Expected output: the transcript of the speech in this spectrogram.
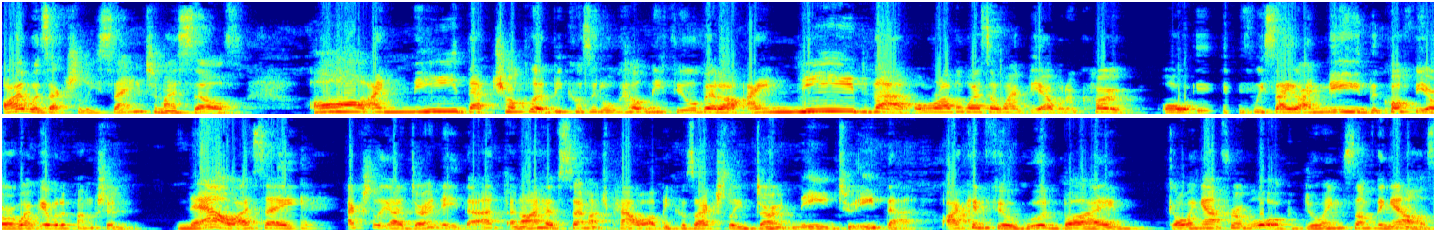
I was actually saying to myself, Oh, I need that chocolate because it'll help me feel better. I need that, or otherwise I won't be able to cope. Or if we say I need the coffee or I won't be able to function. Now I say, actually, I don't need that. And I have so much power because I actually don't need to eat that. I can feel good by going out for a walk, doing something else.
